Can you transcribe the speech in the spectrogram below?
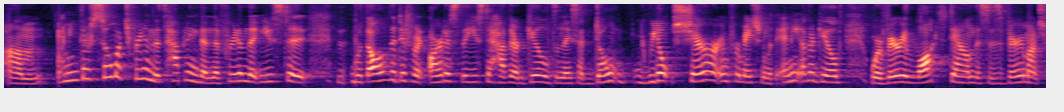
um, I mean, there's so much freedom that's happening then. The freedom that used to, with all the different artists, they used to have their guilds and they said, don't, we don't share our information with any other guild. We're very locked down. This is very much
